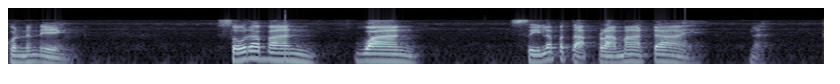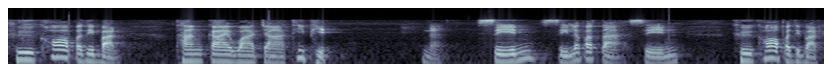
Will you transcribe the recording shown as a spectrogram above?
คลนั่นเอง โสดาบันวาง ศีลปตะปรามาตได้นะคือข้อปฏิบัติทางกายวาจาที่ผิดนะศีลศีลปตะศีลคือข้อปฏิบัติ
